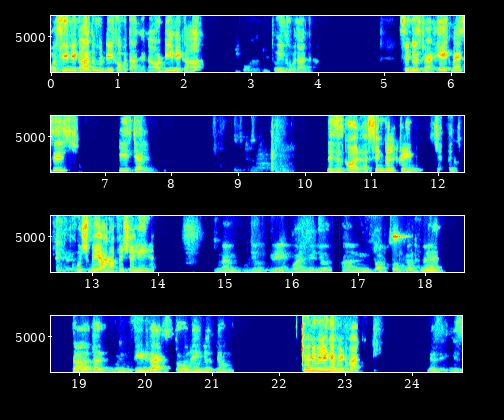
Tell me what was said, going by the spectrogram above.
और सी ने कहा तुम डी को बता देना और डी ने कहा तो ई को बता देना। सिंगल स्ट्रैंड एक message please tell this is called a single train कुछ भी अनऑफिशियली है। मैम जो ग्रेप वाइन में जो टॉक्स होते हैं उसमें ज़्यादातर फीडबैक्स तो नहीं मिलते होंगे। क्यों नहीं मिलेंगे फीडबैक जैसे इस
